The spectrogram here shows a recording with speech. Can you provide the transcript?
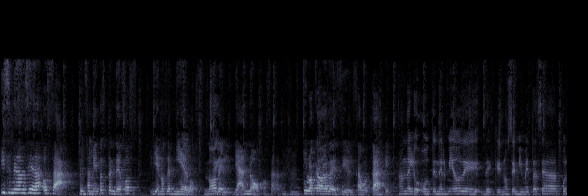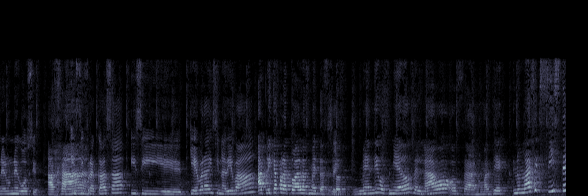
¿Y si me da ansiedad? O sea, pensamientos pendejos llenos de miedos, ¿no? Del ya no, o sea, tú lo acabas de decir, el sabotaje. Ándale, o tener miedo de, que, no sé, mi meta sea poner un negocio. Ajá. Y si fracasa, y si eh, quiebra, y si nadie va. Aplica para todas las metas. Los mendigos miedos del nabo, o sea, nomás, nomás existen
